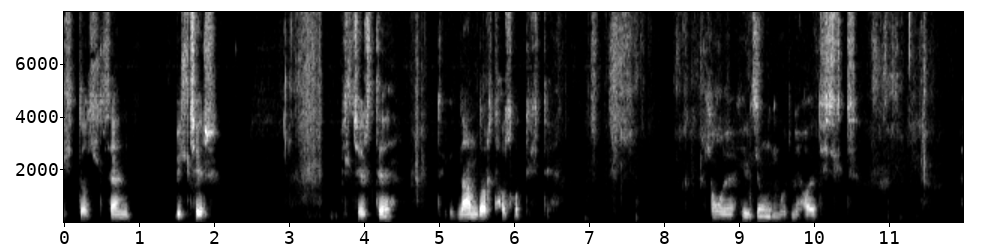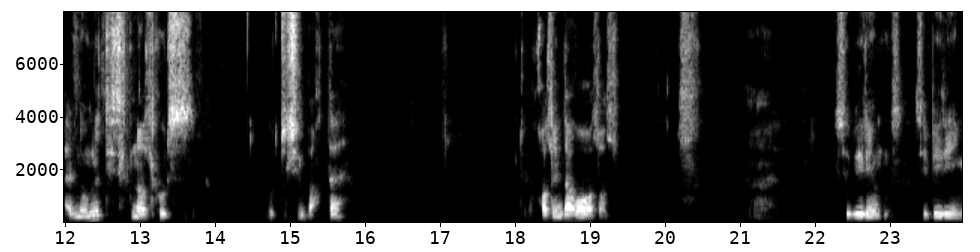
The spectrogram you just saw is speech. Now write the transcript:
ихт бол сайн бэлчээр бэлчээртэй тэгээд нам дор толгод ихтэй. Ялангуяа хэрлэн мөрний хойд хэсэгт харин өмнөд хэсэгт нь бол хөрс үржил шин багтай. Голын дагуу бол Сибирийн Сибирийн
